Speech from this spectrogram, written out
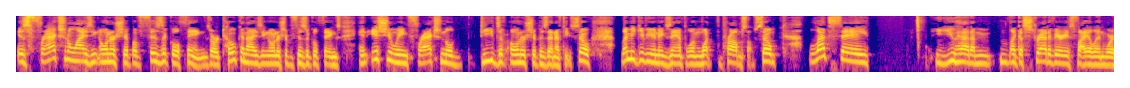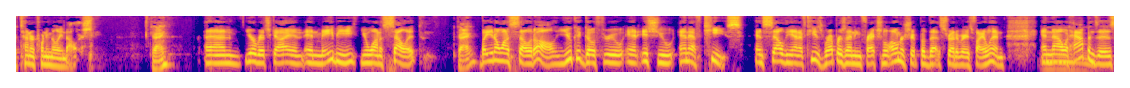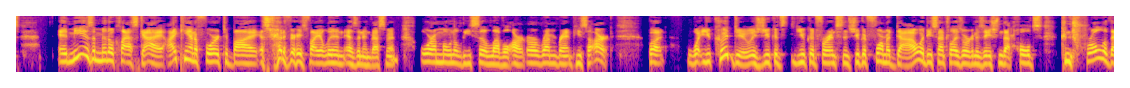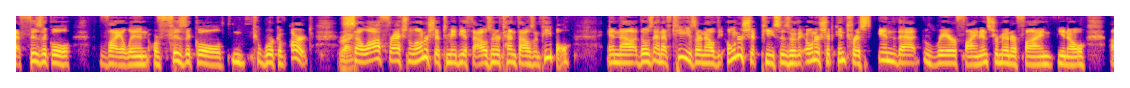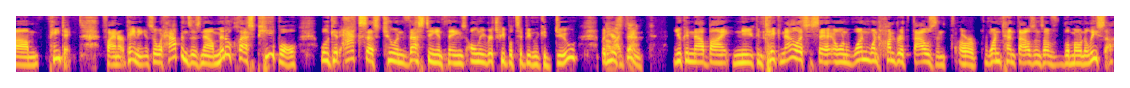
is fractionalizing ownership of physical things or tokenizing ownership of physical things and issuing fractional deeds of ownership as NFTs. So let me give you an example and what the problem solves. So let's say you had a like a Stradivarius violin worth 10 or 20 million dollars. Okay. And you're a rich guy and, and maybe you want to sell it Okay. But you don't want to sell it all. You could go through and issue NFTs and sell the NFTs representing fractional ownership of that Stradivarius violin. And mm. now what hmm. happens is, and me as a middle class guy, I can't afford to buy a Stradivarius violin as an investment or a Mona Lisa level art or a Rembrandt piece of art. But what you could do is you could you could for instance you could form a DAO, a decentralized organization that holds control of that physical violin or physical work of art, right. sell off fractional ownership to maybe a thousand or 10,000 people. And now those NFTs are now the ownership pieces or the ownership interest in that rare fine instrument or fine, you know, um, painting, fine art painting. And so what happens is now middle class people will get access to investing in things only rich people typically could do. But here's like the thing. That you can now buy, you can take now, let's just say I own one one hundred thousandth or one ten thousandth of the Mona Lisa.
